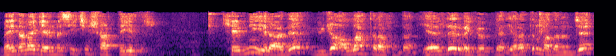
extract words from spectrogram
meydana gelmesi için şart değildir. Kevni irade Yüce Allah tarafından yerler ve gökler yaratılmadan önce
